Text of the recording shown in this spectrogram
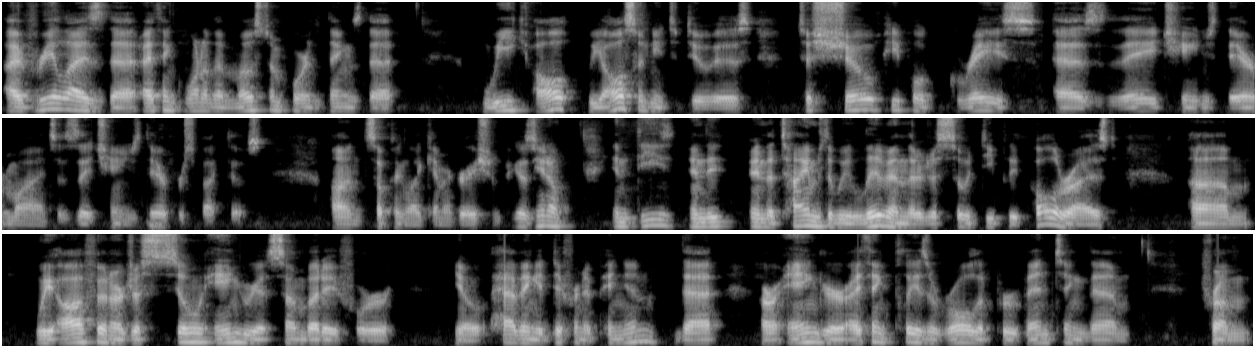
I've realized that I think one of the most important things that we all we also need to do is to show people grace as they change their minds, as they change their perspectives on something like immigration. Because you know, in these in the in the times that we live in, that are just so deeply polarized, um, we often are just so angry at somebody for you know having a different opinion that our anger, I think, plays a role in preventing them from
